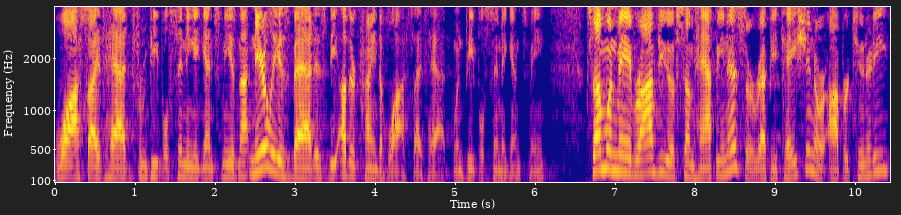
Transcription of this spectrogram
loss I've had from people sinning against me is not nearly as bad as the other kind of loss I've had when people sin against me. Someone may have robbed you of some happiness or reputation or opportunity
